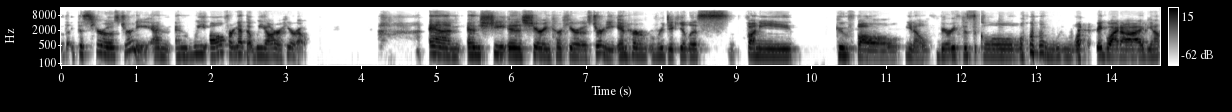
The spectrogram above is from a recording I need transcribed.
like this hero's journey and and we all forget that we are a hero. And and she is sharing her hero's journey in her ridiculous funny goofball you know very physical big wide-eyed you know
